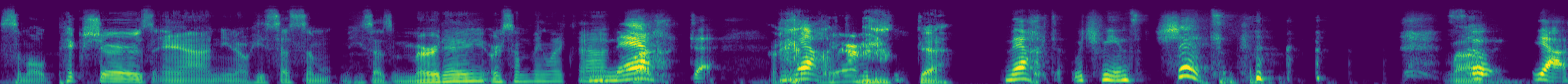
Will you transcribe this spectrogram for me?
some old pictures, and you know he says some he says merde or something like that. Merde. Merde. Merde merde, which means shit. Wow. So yeah,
